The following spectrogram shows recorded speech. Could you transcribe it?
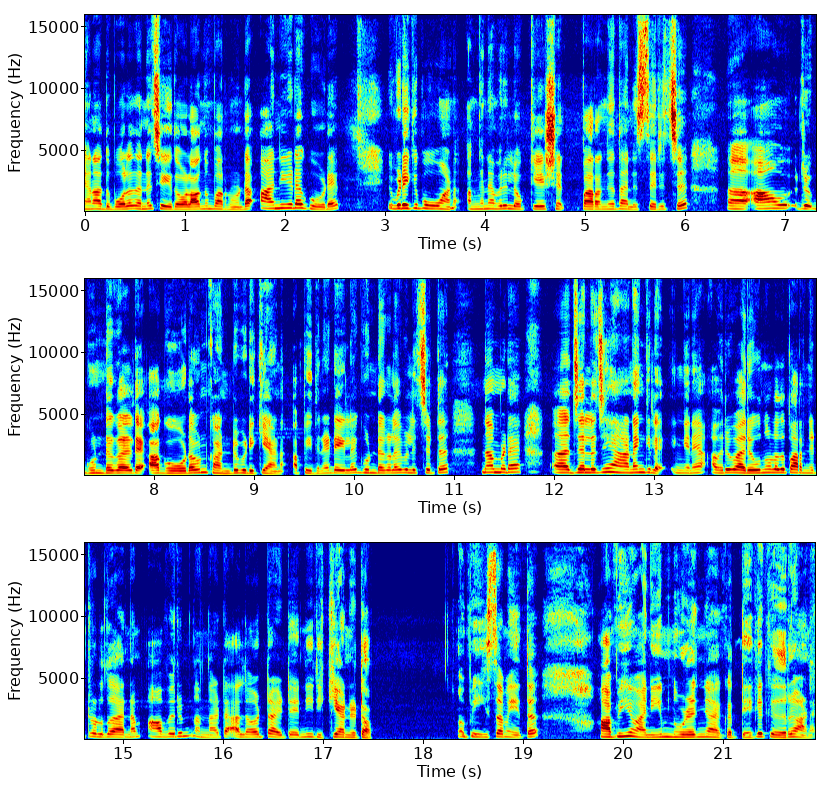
ഞാൻ അതുപോലെ തന്നെ ചെയ്തോളാം എന്നും പറഞ്ഞുകൊണ്ട് അനിയുടെ കൂടെ ഇവിടേക്ക് പോവാണ് അങ്ങനെ അവർ ലൊക്കേഷൻ പറഞ്ഞതനുസരിച്ച് ആ, ഒരു ഗുണ്ടകളുടെ ആ ഗോഡൗൺ കണ്ടുപിടിക്കുകയാണ്. അപ്പോൾ ഇതിനിടയിൽ ഗുണ്ടകളെ വിളിച്ചിട്ട് നമ്മുടെ ജലജയാണെങ്കിൽ ഇങ്ങനെ അവർ വരൂ വരുമെന്നുള്ളത് പറഞ്ഞിട്ടുള്ളത് കാരണം അവരും നന്നായിട്ട് അലേർട്ടായിട്ട് തന്നെ ഇരിക്കുകയാണ് കേട്ടോ. അപ്പോൾ ഈ സമയത്ത് അഭിയും അനിയും നുഴഞ്ഞകത്തേക്ക് കയറുകയാണ്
